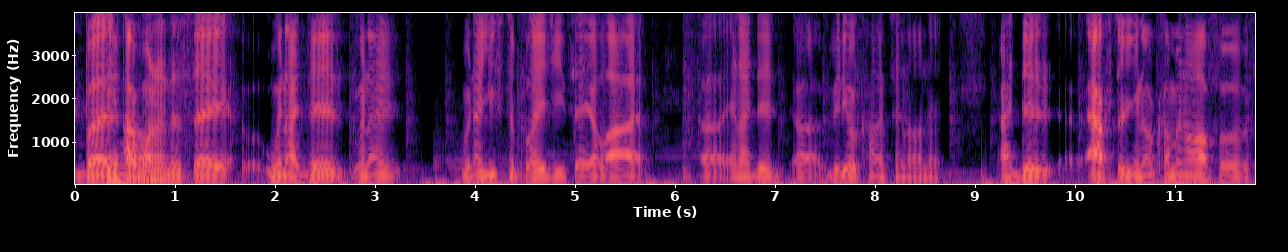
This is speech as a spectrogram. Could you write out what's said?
but but You I wanted to say when I did when I when I used to play GTA a lot, uh, and I did uh, video content on it. I did after you know coming off of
